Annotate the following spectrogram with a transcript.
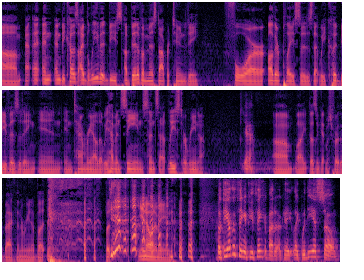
um, and, and and because I believe it'd be a bit of a missed opportunity for other places that we could be visiting in in Tamriel that we haven't seen since at least Arena. Yeah. Um, well, it doesn't get much further back than Arena, but but you know what I mean. but the other thing, if you think about it, okay, like with ESO,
